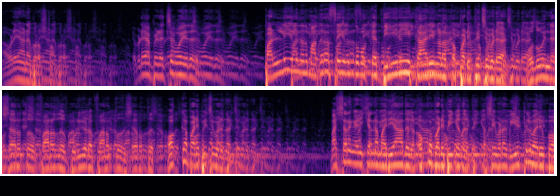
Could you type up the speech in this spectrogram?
അവിടെയാണ് പ്രശ്നം. എവിടെയാ പിഴച്ചു പോയത്? പള്ളിയിൽ നിന്നും മദ്രസയിൽ നിന്നുമൊക്കെ ദീനീ കാര്യങ്ങളൊക്കെ പഠിപ്പിച്ചു വിടുകയാണ് വധുവിന്റെ ഷെറത്ത് ഫറത് കുളിയുടെ ഫറത്ത് ഷെറത്ത് ഒക്കെ പഠിപ്പിച്ചു വിടുന്നുണ്ട്. ഭക്ഷണം കഴിക്കേണ്ട മര്യാദകൾ ഒക്കെ പഠിപ്പിക്കുന്നുണ്ട്. പക്ഷെ ഇവിടെ വീട്ടിൽ വരുമ്പോ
